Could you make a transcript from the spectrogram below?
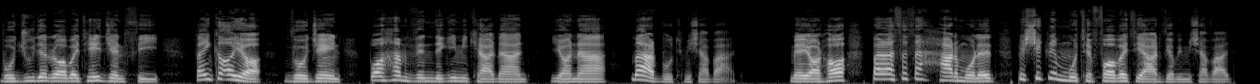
وجود رابطه جنسی و اینکه آیا زوجین با هم زندگی می کردند یا نه مربوط می شود. معیارها بر اساس هر مورد به شکل متفاوتی ارزیابی می شود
